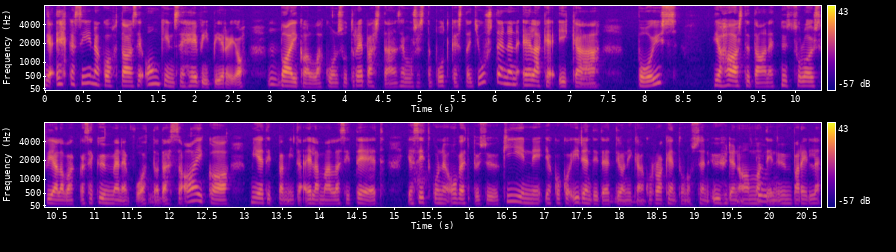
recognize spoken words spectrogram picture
Ja ehkä siinä kohtaa se onkin se hevipirjo mm. paikalla, kun sut repästään semmoisesta putkesta just ennen eläkeikää Joo. pois – ja haastetaan, että nyt sulla olisi vielä vaikka se kymmenen vuotta tässä aikaa, mietipä mitä elämälläsi teet. Ja sitten kun ne ovet pysyy kiinni ja koko identiteetti on ikään kuin rakentunut sen yhden ammatin Kyllä. ympärille,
